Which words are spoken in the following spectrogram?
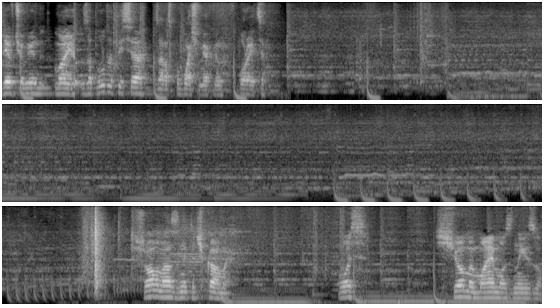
де в чому він має заплутатися. Зараз побачимо, як він впорається. Що в нас з ниточками? Ось що ми маємо знизу.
